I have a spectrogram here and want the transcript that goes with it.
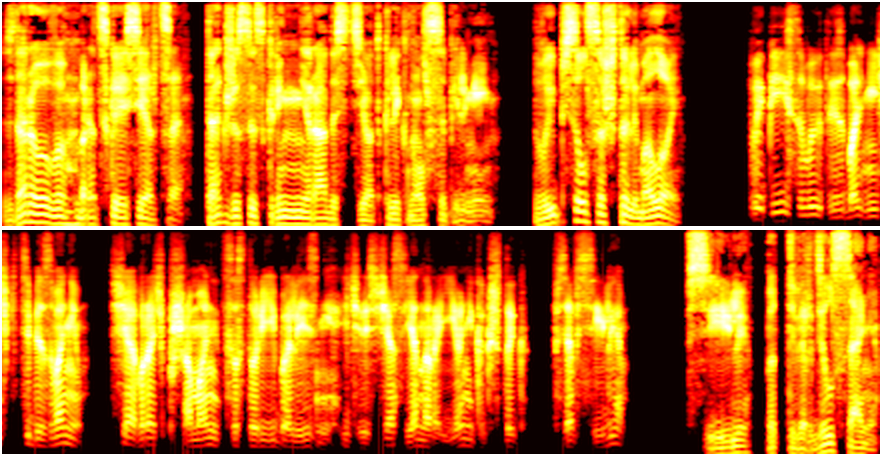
«Здорово, братское сердце!» Также с искренней радостью откликнулся пельмень. «Выписался, что ли, малой?» «Выписывают, из больнички тебе звоню. Ща врач пошаманит с историей болезни, и через час я на районе как штык. Вся в силе». «В силе», — подтвердил Саня.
